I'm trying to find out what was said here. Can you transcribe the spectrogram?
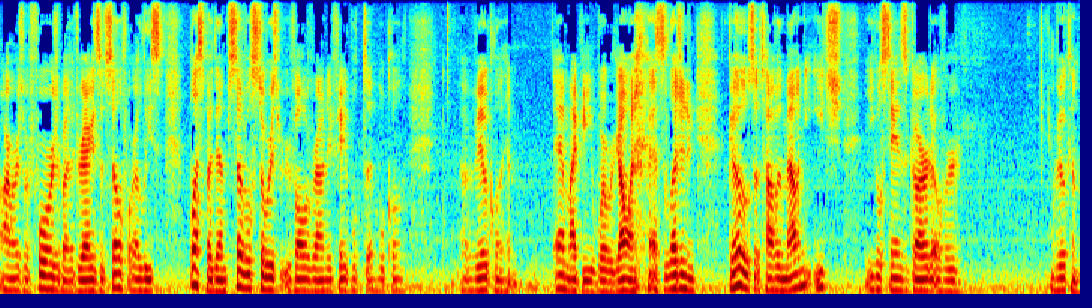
armors were forged by the dragons themselves, or at least blessed by them. Several stories revolve around a fabled temple called uh, Vilkelin. That might be where we're going. As the legend goes, the top of the mountain, each eagle stands guard over Vilkelin.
